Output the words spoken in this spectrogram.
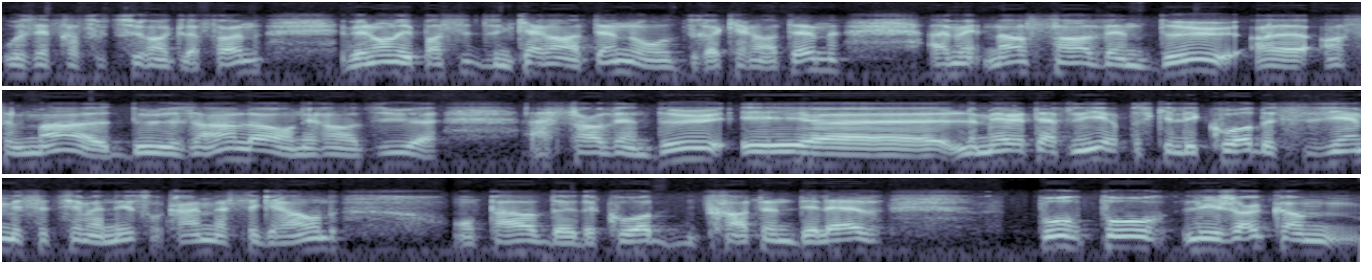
aux infrastructures anglophones, eh bien là, on est passé d'une quarantaine, on dira quarantaine, à maintenant 122 euh, en seulement deux ans. Là, on est rendu à 122 et le meilleur est à venir parce que les cours de sixième et septième année sont quand même assez grandes. On parle de, de cohortes d'une trentaine d'élèves pour, pour les gens comme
